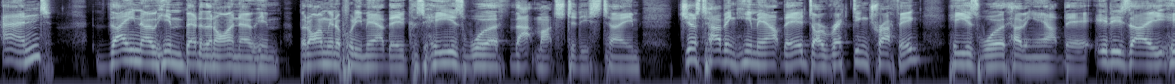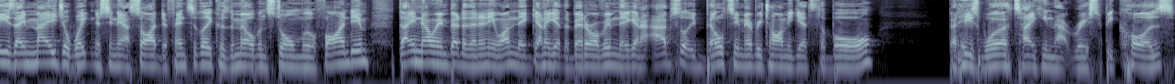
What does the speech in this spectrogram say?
and they know him better than I know him, but I'm going to put him out there because he is worth that much to this team. Just having him out there directing traffic, he is worth having out there. It is a he is a major weakness in our side defensively because the Melbourne Storm will find him. They know him better than anyone. They're going to get the better of him. They're going to absolutely belt him every time he gets the ball. But he's worth taking that risk because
